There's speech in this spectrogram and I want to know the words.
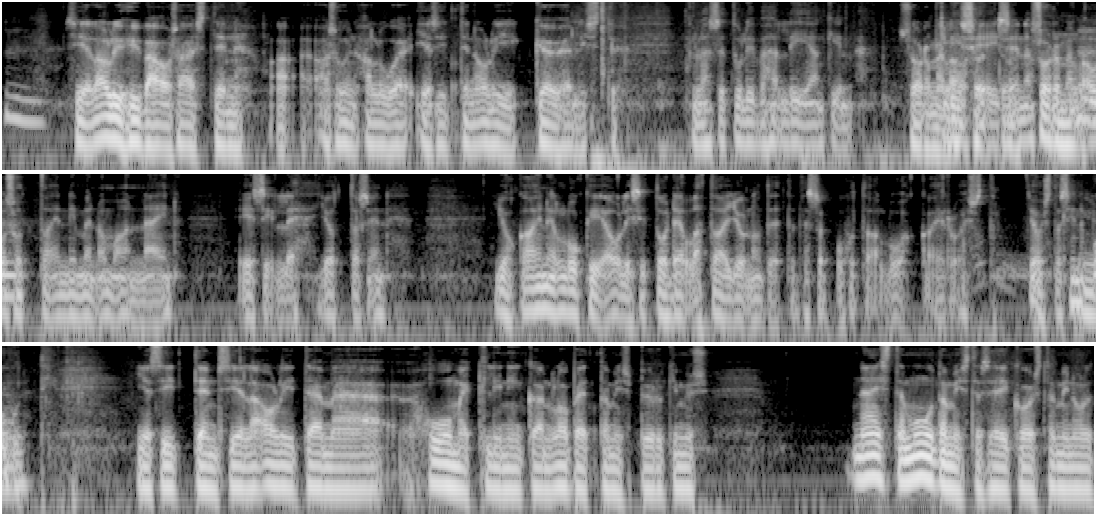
Mm. Siellä oli hyväosaisten asuinalue ja sitten oli köyhällistö. Kyllä se tuli vähän liiankin sormella, osoittain. sormella mm. osoittain nimenomaan näin esille, jotta sen jokainen lukija olisi todella tajunnut, että tässä puhutaan luokkaeroista, joista siinä Kyllä. puhuttiin. Ja sitten siellä oli tämä huumeklinikan lopettamispyrkimys. Näistä muutamista seikoista minulle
